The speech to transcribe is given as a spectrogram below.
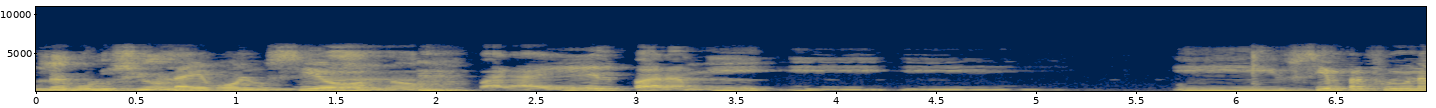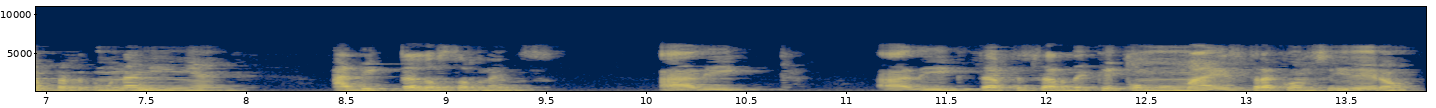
La evolución. la evolución, ¿no? Para él, para mí y, y, y siempre fui una, una niña adicta a los torneos, adicta, adicta, a pesar de que como maestra considero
